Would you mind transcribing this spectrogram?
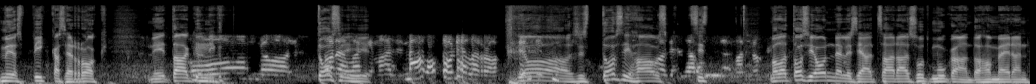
myös pikkasen rock. Niin tää on kyllä niin kuin, On, on. tosi Todellakin. hi- Mä, siis, mä haluan todella rockia. Joo, siis tosi hauska. Siis, me ollaan tosi onnellisia, että saadaan sut mukaan tuohon meidän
